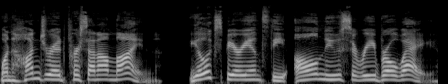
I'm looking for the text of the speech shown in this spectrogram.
100% online. You'll experience the all new Cerebral Way,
